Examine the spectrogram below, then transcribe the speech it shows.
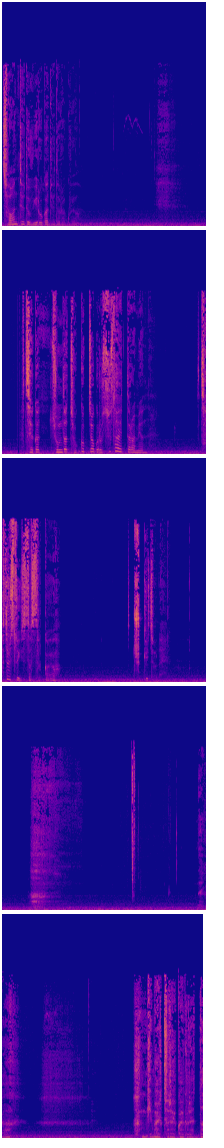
저한테도 위로가 되더라고요. 제가 좀 더 적극적으로 수사했더라면 찾을 수 있었을까요? 죽기 전에. 내가 한기말 들을 걸 그랬다.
